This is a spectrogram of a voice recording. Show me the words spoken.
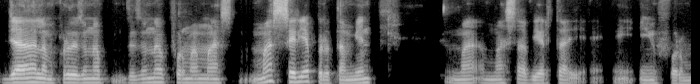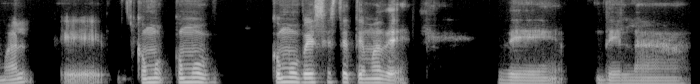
ya a lo mejor desde una, desde una forma más, más seria, pero también más, abierta e, e informal. ¿cómo, cómo, cómo, ves este tema de, de, de la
